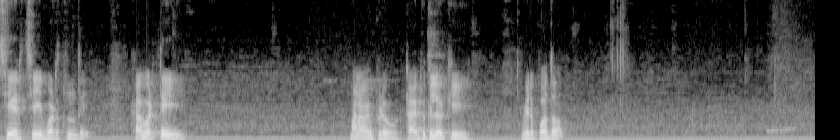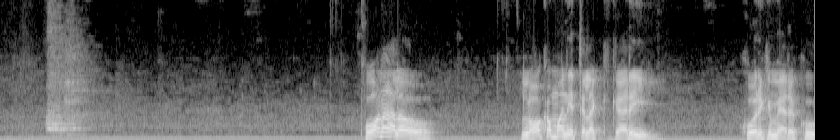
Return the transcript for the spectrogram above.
షేర్ చేయబడుతుంది. కాబట్టి మనం ఇప్పుడు టాపిక్లోకి వెళ్ళిపోదాం. పూనాలో లోకమాన్య తిలక్ గారి కోరిక మేరకు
